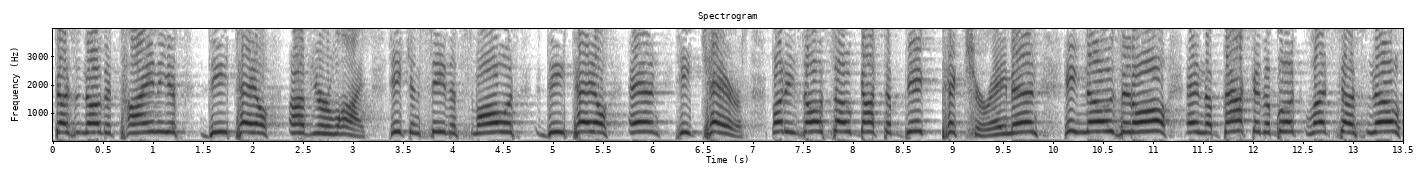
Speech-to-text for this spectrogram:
doesn't know the tiniest detail of your life. He can see the smallest detail and He cares. But He's also got the big picture. Amen. He knows it all. And the back of the book lets us know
